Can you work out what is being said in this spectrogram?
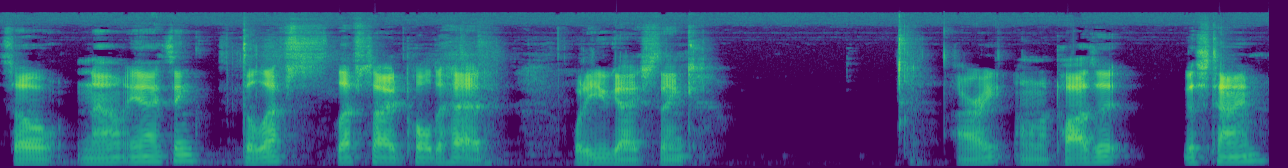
so now, yeah, I think the left left side pulled ahead. What do you guys think? All right, I'm gonna pause it this time,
